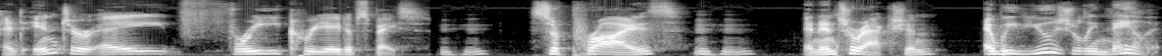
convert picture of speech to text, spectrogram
and enter a free creative space. Mm-hmm. Surprise, Mm-hmm. an interaction, And we usually nail it.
